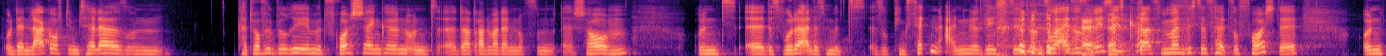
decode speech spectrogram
Und dann lag auf dem Teller so ein Kartoffelpüree mit Froschschenkeln und äh, da dran war dann noch so ein äh, Schaum. Und äh, das wurde alles mit so Pinzetten angerichtet und so. Also so richtig krass, wie man sich das halt so vorstellt. Und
